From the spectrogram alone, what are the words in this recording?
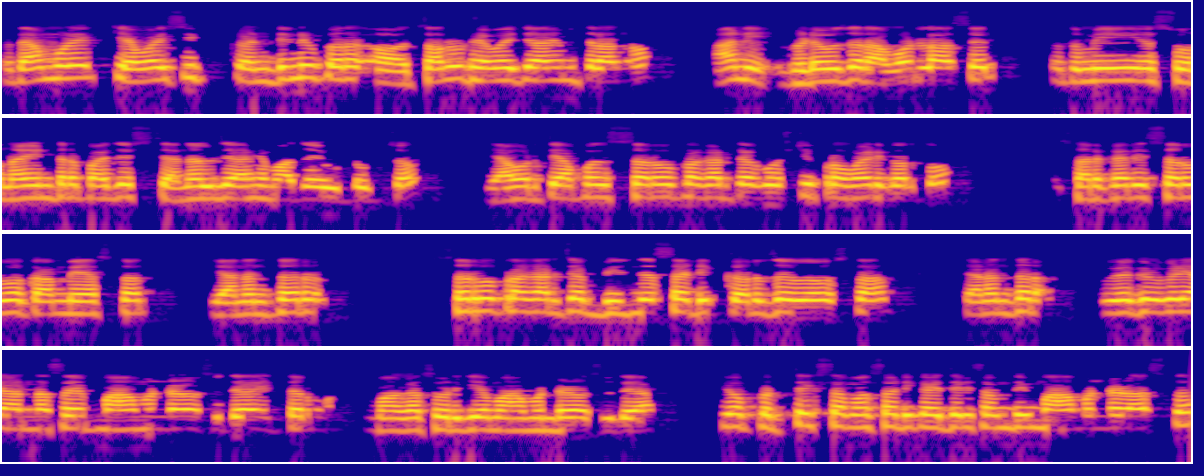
तर त्यामुळे केवायसी कंटिन्यू कर चालू ठेवायची आहे मित्रांनो. आणि व्हिडिओ जर आवडला असेल तर तुम्ही सोना इंटरप्राइजेस चॅनल जे आहे माझं युट्यूबचं यावरती आपण सर्व प्रकारच्या गोष्टी प्रोव्हाइड करतो. सरकारी सर्व कामे असतात. यानंतर सर्व प्रकारच्या बिझनेससाठी कर्ज व्यवस्था त्यानंतर वेगवेगळे अण्णासाहेब महामंडळ असू द्या इतर मागासवर्गीय महामंडळ असू द्या किंवा प्रत्येक समाजासाठी काहीतरी समथिंग महामंडळ असतं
